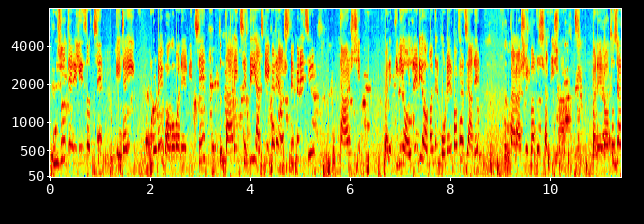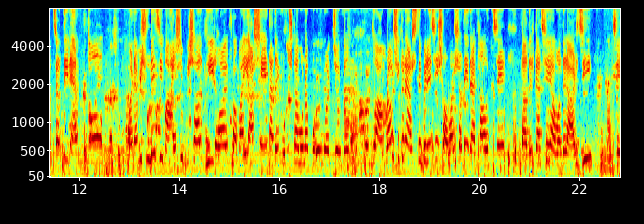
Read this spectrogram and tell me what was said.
পুজোতে রিলিজ হচ্ছে, এটাই পুরোটাই ভগবানের ইচ্ছে। তো তার ইচ্ছেতেই আজকে এখানে আসতে পেরেছি। তার মানে তিনি অলরেডি আমাদের মনের কথা জানেন, তার আশীর্বাদের সাথেই শুরু মানে রথযাত্রার দিন এত মানে আমি শুনেছি মাহেশে বিশাল ভিড় হয়, সবাই আসে, তাদের মনস্কামনা পূরণের জন্য। তো আমরাও সেখানে আসতে পেরেছি, সবার সাথেই দেখা হচ্ছে। তাদের কাছে আমাদের আর্জি যে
